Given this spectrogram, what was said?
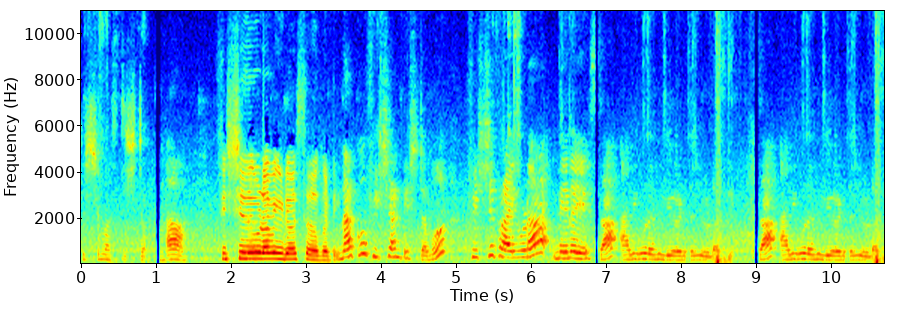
ఫిష్ మస్తు ఇష్టం. ఆ, ఫిష్ కూడా వీడియో వస్తుంది ఒకటి. నాకు ఫిష్ అంటే ఇష్టము. ఫిష్ ఫ్రై కూడా నేనే చేస్తా. అది కూడా వీడియో పెడితే చూడండి. అది కూడా వీడియో పెడితే చూడండి.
